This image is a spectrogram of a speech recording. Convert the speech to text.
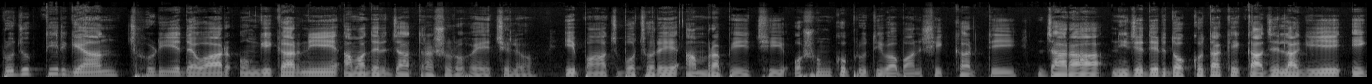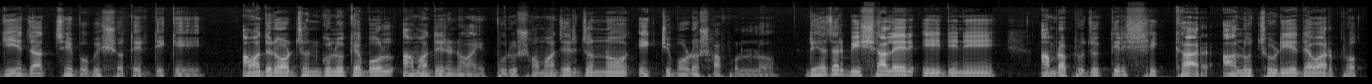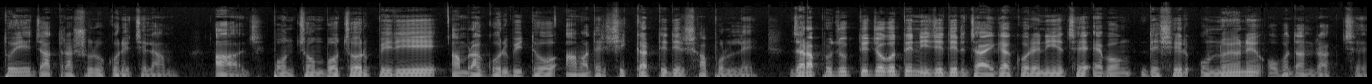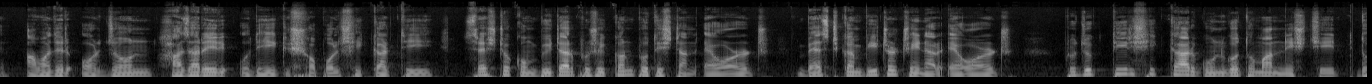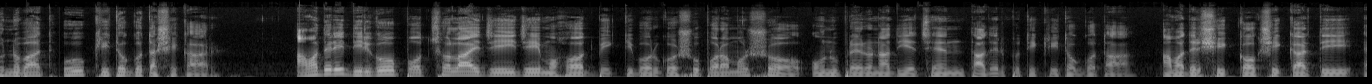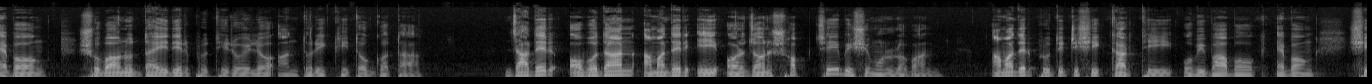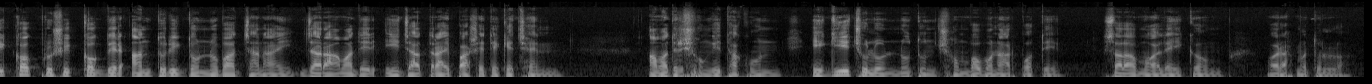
প্রযুক্তির জ্ঞান ছড়িয়ে দেওয়ার অঙ্গীকার নিয়ে আমাদের যাত্রা শুরু হয়েছিল। এই পাঁচ বছরে আমরা পেয়েছি অসংখ্য প্রতিভাবান শিক্ষার্থী যারা নিজেদের দক্ষতাকে কাজে লাগিয়ে এগিয়ে যাচ্ছে ভবিষ্যতের দিকে। আমাদের অর্জনগুলো কেবল আমাদের নয়, পুরো সমাজের জন্য একটি বড় সাফল্য। দুই হাজার বিশ সালের এই দিনে আমরা প্রযুক্তির শিক্ষার আলো ছড়িয়ে দেওয়ার প্রত্যয়ে যাত্রা শুরু করেছিলাম। আজ পঞ্চম বছর পেরিয়ে আমরা গর্বিত আমাদের শিক্ষার্থীদের সাফল্যে। যারা প্রযুক্তি জগতে নিজেদের জায়গা করে নিয়েছে এবং দেশের উন্নয়নে অবদান রাখছে। আমাদের অর্জন হাজারের অধিক সফল শিক্ষার্থী শ্রেষ্ঠ কম্পিউটার প্রশিক্ষণ প্রতিষ্ঠান award, best computer trainer award, প্রযুক্তির শিক্ষার গুণগত মান নিশ্চিত। ধন্যবাদ ও কৃতজ্ঞতা স্বীকার। আমাদের এই দীর্ঘ পথ চলায় যেই যে মহৎ ব্যক্তিবর্গ সুপরামর্শ, অনুপ্রেরণা দিয়েছেন, তাদের প্রতি কৃতজ্ঞতা। আমাদের শিক্ষক, শিক্ষার্থী এবং শুভানুধ্যায়ীদের প্রতি রইল আন্তরিক কৃতজ্ঞতা। যাদের অবদান আমাদের এই অর্জন সবচেয়ে বেশি মূল্যবান। আমাদের প্রতিটি শিক্ষার্থী, অভিভাবক এবং শিক্ষক প্রশিক্ষকদের আন্তরিক ধন্যবাদ জানাই যারা আমাদের এই যাত্রায় পাশে থেকেছেন। আমাদের সঙ্গে থাকুন, এগিয়ে চলুন নতুন সম্ভাবনার পথে। সালামু আলাইকুম ওরহমতুল্লাহ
